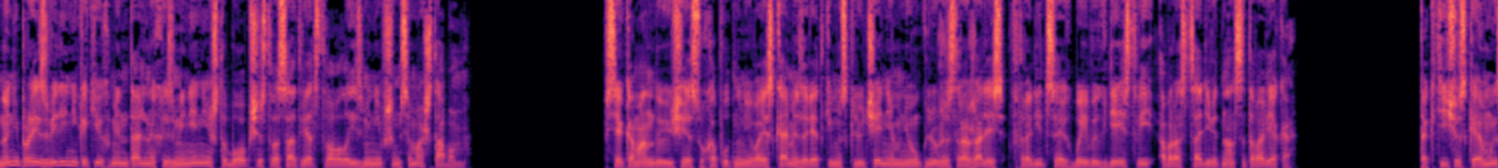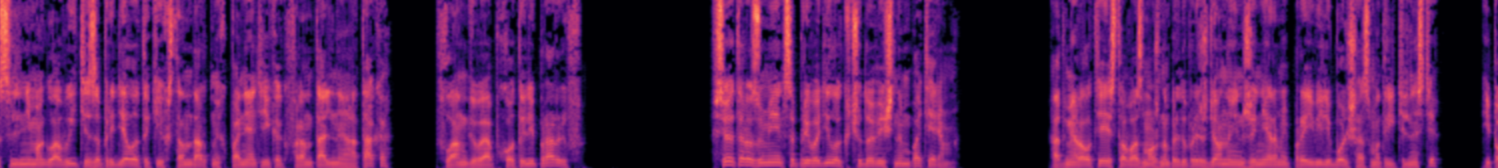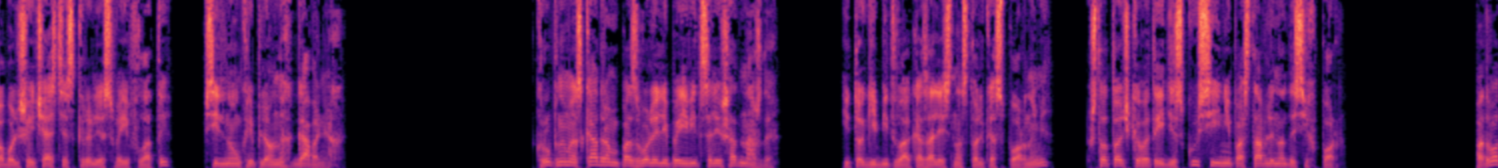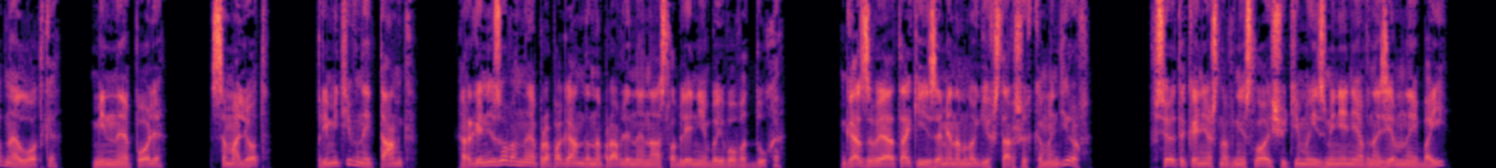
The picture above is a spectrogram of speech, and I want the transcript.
но не произвели никаких ментальных изменений, чтобы общество соответствовало изменившимся масштабам. Все командующие сухопутными войсками, за редким исключением, неуклюже сражались в традициях боевых действий образца XIX века. Тактическая мысль не могла выйти за пределы таких стандартных понятий, как фронтальная атака, фланговый обход или прорыв. Все это, разумеется, приводило к чудовищным потерям. Адмиралтейство, возможно, предупрежденные инженерами, проявили больше осмотрительности и по большей части скрыли свои флоты в сильно укрепленных гаванях. Крупным эскадрам позволили появиться лишь однажды. Итоги битвы оказались настолько спорными, что точка в этой дискуссии не поставлена до сих пор. Подводная лодка, минное поле, самолет, примитивный танк, организованная пропаганда, направленная на ослабление боевого духа, Газовые атаки и замена многих старших командиров – все это, конечно, внесло ощутимые изменения в наземные бои,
